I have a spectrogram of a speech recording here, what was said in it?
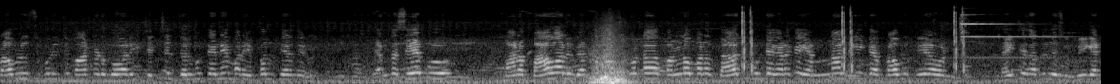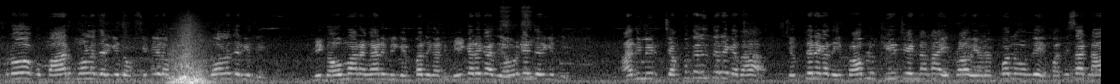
ప్రాబ్లమ్స్ గురించి మాట్లాడుకోవాలి చర్చలు జరుగుతేనే మన ఇబ్బంది తీరలేదు ఎంతసేపు మన భావాలు వ్యక్తపరచకుండా మనలో మనం దాచుకుంటే కనుక ఎన్నాటికి ఇంకా ప్రాబ్లం క్లియర్ అవ్వండి. దయచేసి అర్థం చేసుకోండి. మీకు ఎక్కడో ఒక మారుమూల జరిగింది ఒక సిటీలో మూల జరిగింది. మీకు అవమానం కానీ మీకు ఇబ్బంది కానీ మీకనే కాదు ఎవరికైనా జరిగింది. అది మీరు చెప్పగలిగితేనే కదా చెప్తేనే కదా ఈ ప్రాబ్లం క్లియర్ చేయండి అన్న ఈ ప్రాబ్లం ఇబ్బంది ఉంది. ప్రతిసారి నా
